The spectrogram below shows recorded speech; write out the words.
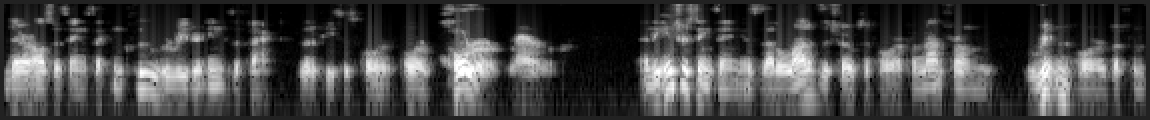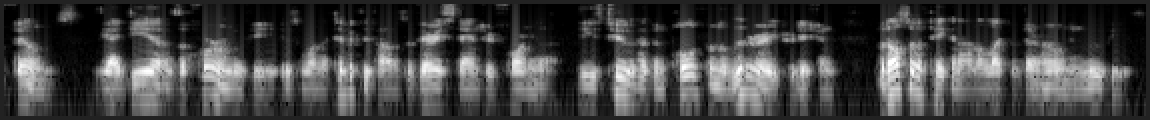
there are also things that can clue a reader into the fact that a piece is horror, or horror, and the interesting thing is that a lot of the tropes of horror come not from written horror, but from films. The idea of the horror movie is one that typically follows a very standard formula. These too have been pulled from the literary tradition, but also have taken on a life of their own in movies.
